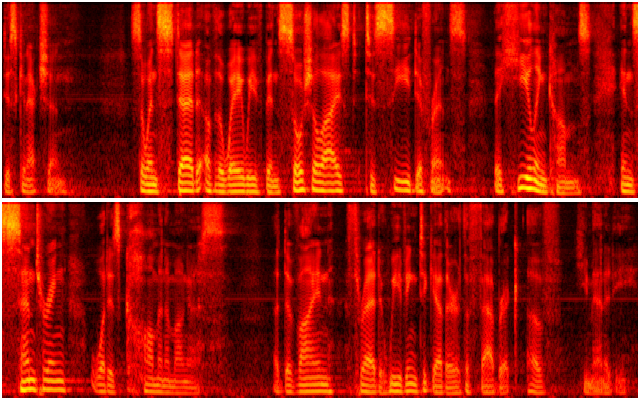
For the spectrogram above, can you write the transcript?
disconnection. So instead of the way we've been socialized to see difference, the healing comes in centering what is common among us a divine thread weaving together the fabric of humanity.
